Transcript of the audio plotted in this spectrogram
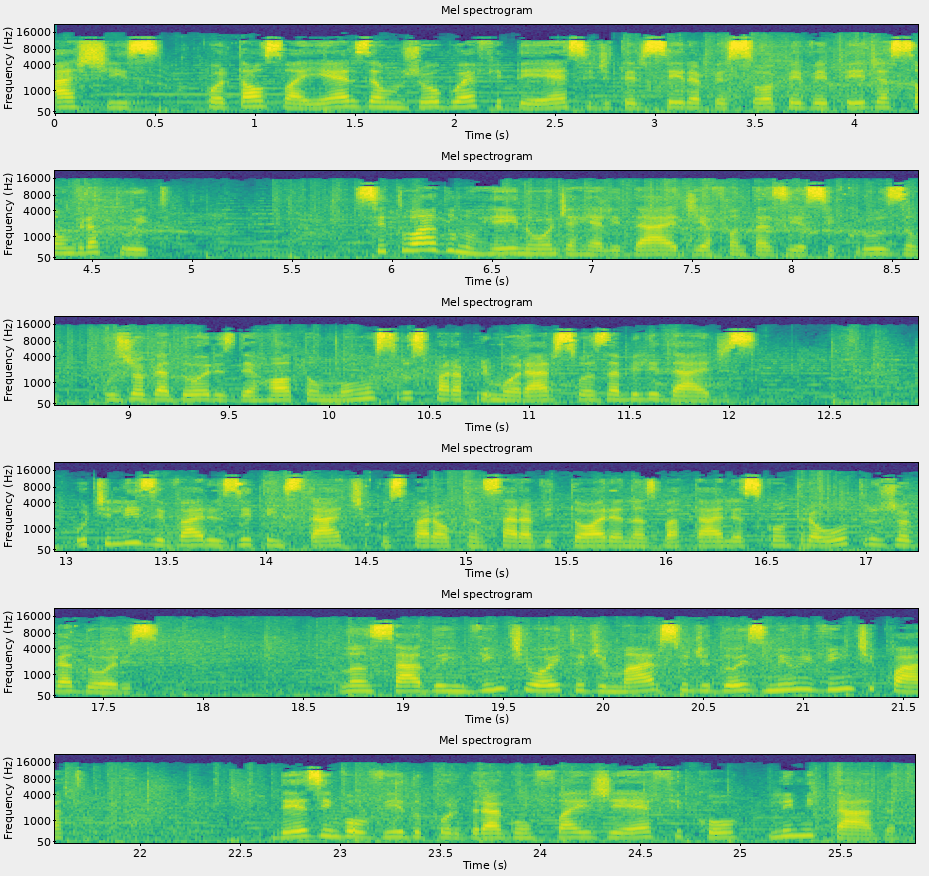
AX, Portal Slayers é um jogo FPS de terceira pessoa PVP de ação gratuito. Situado no reino onde a realidade e a fantasia se cruzam, os jogadores derrotam monstros para aprimorar suas habilidades. Utilize vários itens táticos para alcançar a vitória nas batalhas contra outros jogadores. Lançado em 28 de março de 2024. Desenvolvido por Dragonfly GF Co. Limitada.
